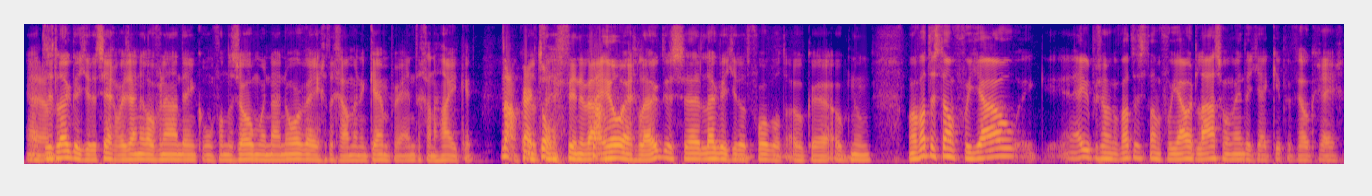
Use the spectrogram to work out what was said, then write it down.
Ja, het is leuk dat je dat zegt. We zijn erover nadenken om van de zomer naar Noorwegen te gaan met een camper en te gaan hiken. Nou, kijk, dat top. eh, vinden wij Nou. heel erg leuk. Dus eh, leuk dat je dat voorbeeld ook, ook noemt. Maar wat is dan voor jou, een hele persoonlijke, wat is dan voor jou het laatste moment dat jij kippenvel kreeg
